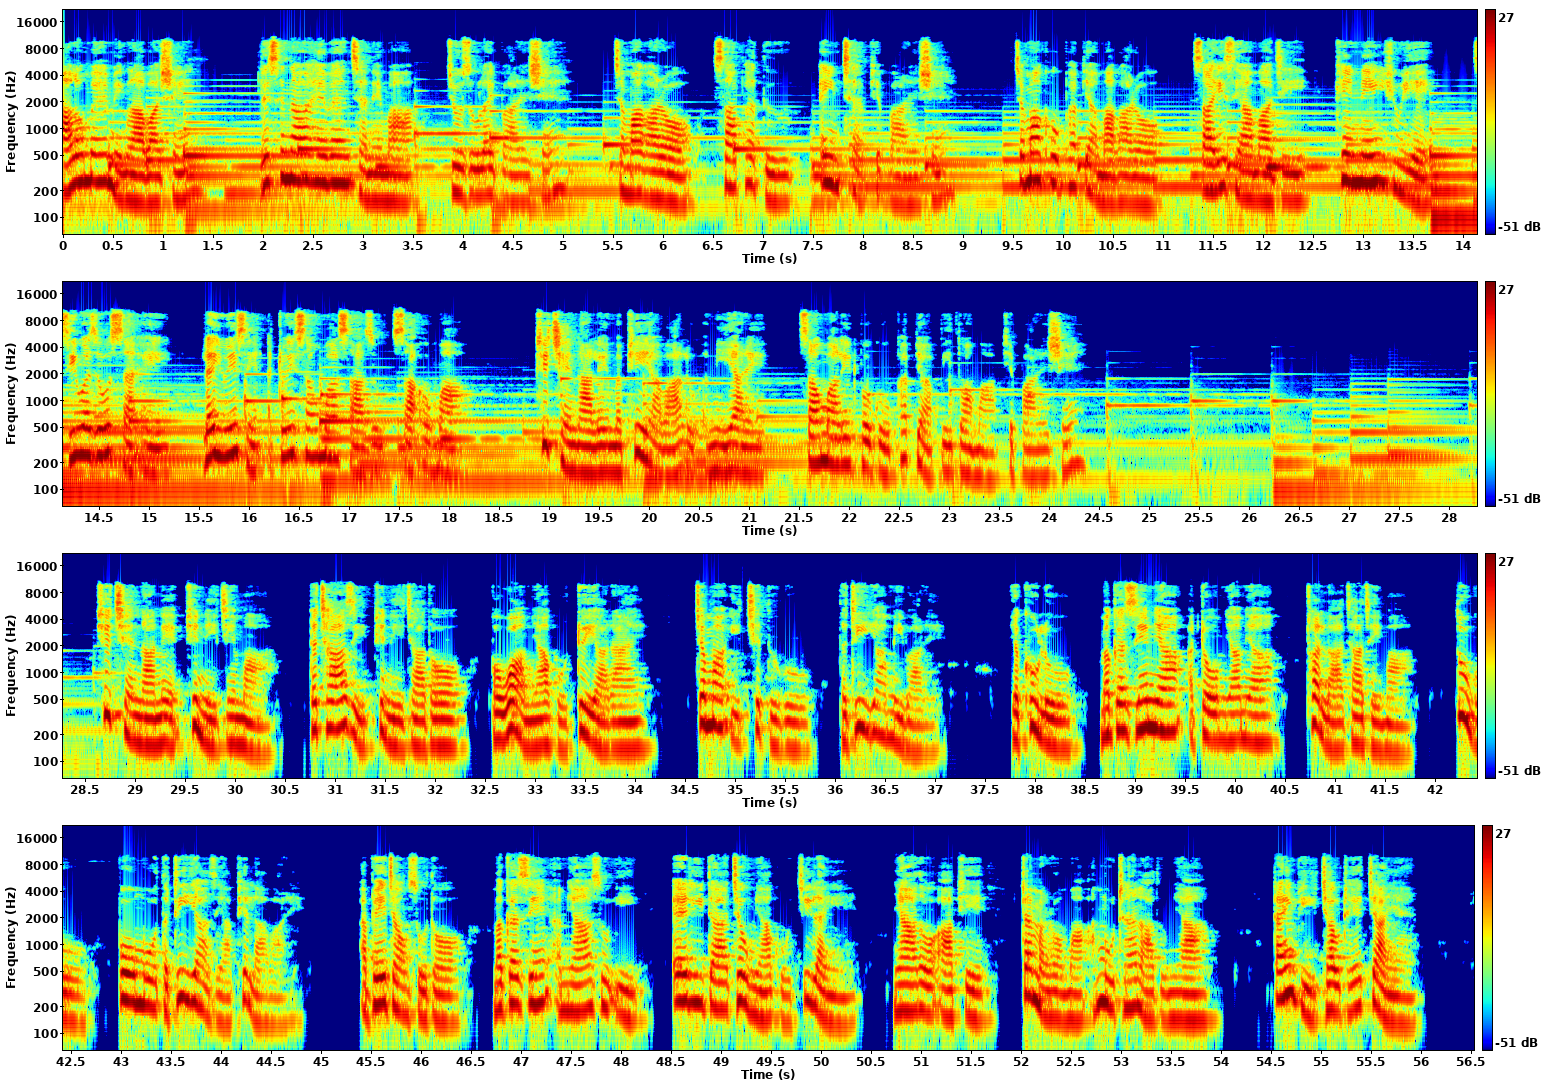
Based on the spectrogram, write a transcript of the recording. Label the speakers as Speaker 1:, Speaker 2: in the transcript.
Speaker 1: အားလုံးပဲမင်္ဂလာပါရှင် Listener Heaven Channel မှာကြိုဆိုလိုက်ပါတယ်ရှင်ကျွန်မကတော့စာဖတ်သူအိမ်ချက်ဖြစ်ပါတယ်ရှင်ကျွန်မခုဖတ်ပြမှာကတော့စာရေးဆရာမကြီးခင်နှင်းယူရဲ့ဇီဝစိုးစံအိမ်လက်ရွေးစဉ်အတွေးဆောင်မစာစုစာအုပ်မှာဖြစ်ချင်တာလည်းမဖြစ်ရပါလို့အမည်ရတဲ့ဆောင်းပါးလေးတစ်ပုဒ်ကိုဖတ်ပြပေးသွားမှာဖြစ်ပါတယ်ရှင် ဖြစ်ချင်တာနဲ့ဖြစ်နေခြင်းမှာတခြားစီဖြစ်နေကြသောဘဝများကို တွေ့ရတိုင်းကျမဤချစ်သူကိုသတိရမိပါတယ်ယခုလို မဂဇင်းများအတော်များများ ထွက်လာကြချိန်မှာ သူ့ကိုပိုမိုသတိရစရာဖြစ်လာပါတယ်အဘဲကြောင့်ဆိုတော့မဂဇင်းအများစုဤအယ်ဒီတာချုပ်များကို ကြည့်လိုက်ရင်များသောအားဖြင့်တက်မတော်မှာအမှုထမ်းလာသူများတိုင်းပြည်ကြောက်သေးကြရန်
